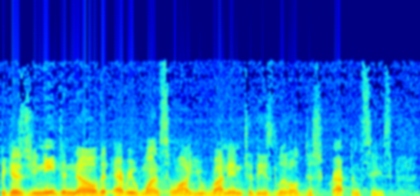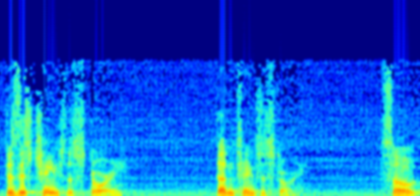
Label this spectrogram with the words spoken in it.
Because you need to know that every once in a while you run into these little discrepancies. Does this change the story? Doesn't change the story. So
